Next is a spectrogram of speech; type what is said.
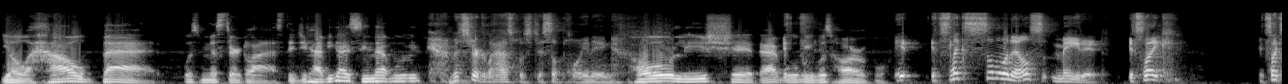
yo, how bad was Mr. Glass? Did you have you guys seen that movie? Yeah, Mr. Glass was disappointing. Holy shit, that movie was horrible. it it's like someone else made it. It's like it's like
